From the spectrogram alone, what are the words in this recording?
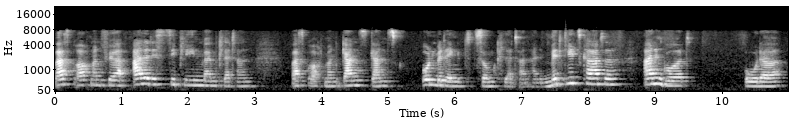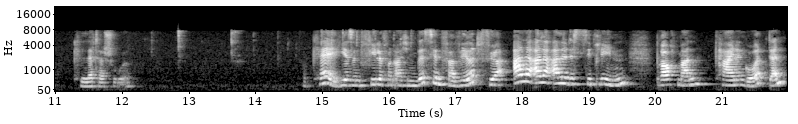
Was braucht man für alle Disziplinen beim Klettern? Was braucht man ganz, ganz unbedingt zum Klettern? Eine Mitgliedskarte, einen Gurt oder Kletterschuhe? Okay, hier sind viele von euch ein bisschen verwirrt. Für alle, alle, alle Disziplinen braucht man keinen Gurt, denn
